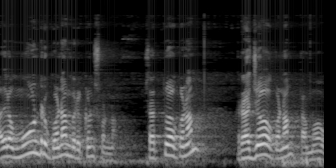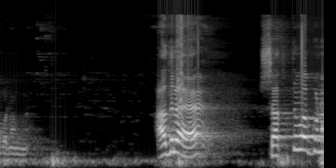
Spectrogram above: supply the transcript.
அதில் மூன்று குணம் இருக்குன்னு சொன்னோம். சத்துவ குணம் ரஜோகுணம் தமோ குணம்னு அதில் சத்துவ குண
